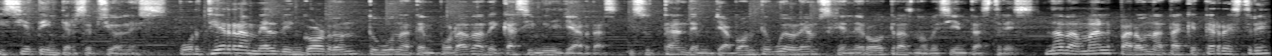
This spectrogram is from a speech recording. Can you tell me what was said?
y 7 intercepciones. Por tierra, Melvin Gordon tuvo una temporada de casi 1.000 yardas y su tándem Javonte Williams generó otras 903. Nada mal para un ataque terrestre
